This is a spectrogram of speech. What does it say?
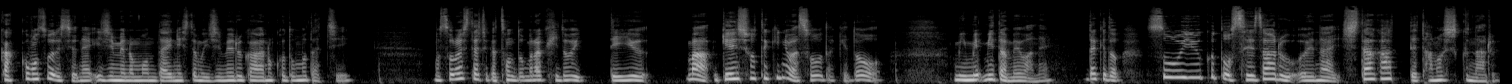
学校もそうですよね。いじめの問題にしてもいじめる側の子どもたち。もうその人たちがとんでもなくひどいっていうまあ現象的にはそうだけど見た目はねだけどそういうことをせざるを得ない。従って楽しくなる。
